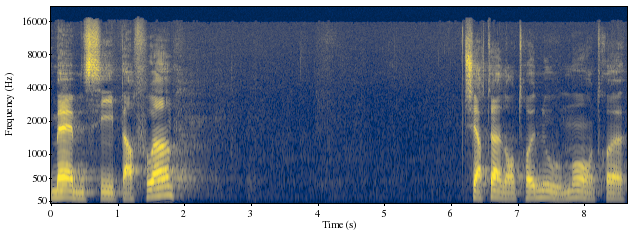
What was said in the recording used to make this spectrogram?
Même si parfois certains d'entre nous montrent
